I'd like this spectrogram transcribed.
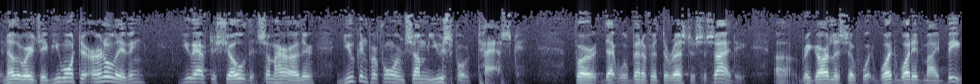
In other words, if you want to earn a living, you have to show that somehow or other you can perform some useful task for that will benefit the rest of society, uh, regardless of what, what what it might be.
